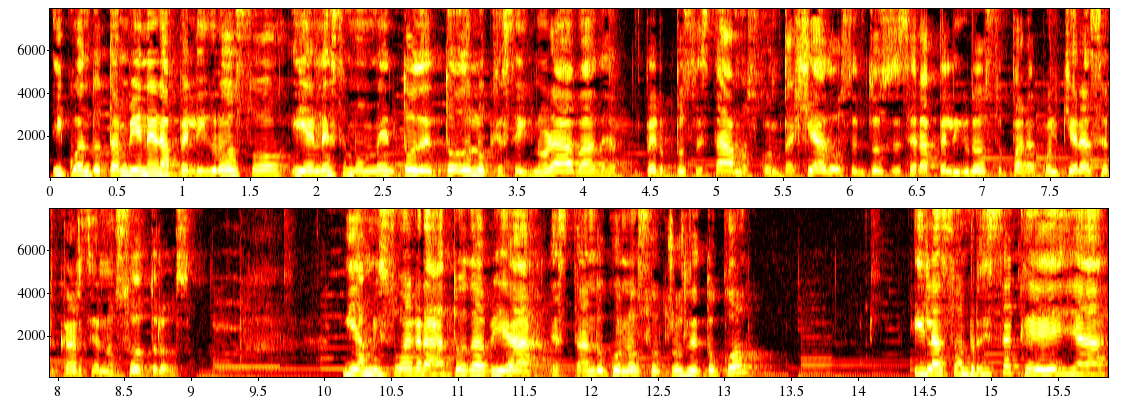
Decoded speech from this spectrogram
y cuando también era peligroso y en ese momento de todo lo que se ignoraba, pero pues estábamos contagiados, entonces era peligroso para cualquiera acercarse a nosotros. Y a mi suegra todavía estando con nosotros le tocó. Y la sonrisa que ella,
